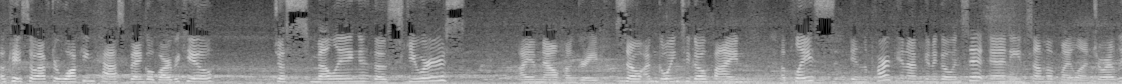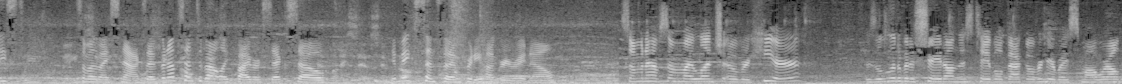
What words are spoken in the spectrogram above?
Okay, so after walking past Bengal Barbecue, just smelling those skewers, I am now hungry. So I'm going to go find a place in the park and I'm gonna go and sit and eat some of my lunch or at least some of my snacks. I've been up since about like five or six, so it makes sense that I'm pretty hungry right now. So I'm gonna have some of my lunch over here. There's a little bit of shade on this table back over here by Small World.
